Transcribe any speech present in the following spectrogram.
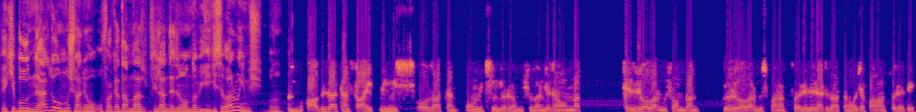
Peki bu nerede olmuş? Hani o ufak adamlar filan dedin onunla bir ilgisi var mıymış bunun? Abi zaten sahipliymiş o zaten. Onun için görüyormuşum. Önceden onlar seziyorlarmış ondan görüyorlarmış. Bana söylediler zaten. Hoca falan söyledi.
